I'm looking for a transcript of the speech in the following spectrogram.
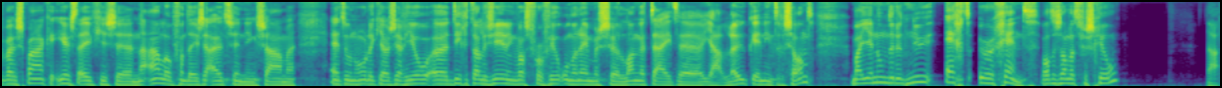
wij spraken eerst eventjes uh, na aanloop van deze uitzending samen. En toen hoorde ik jou zeggen, joh, digitalisering was voor veel ondernemers lange tijd ja, leuk en interessant. Maar je noemde het nu echt urgent. Wat is dan het verschil? Nou,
